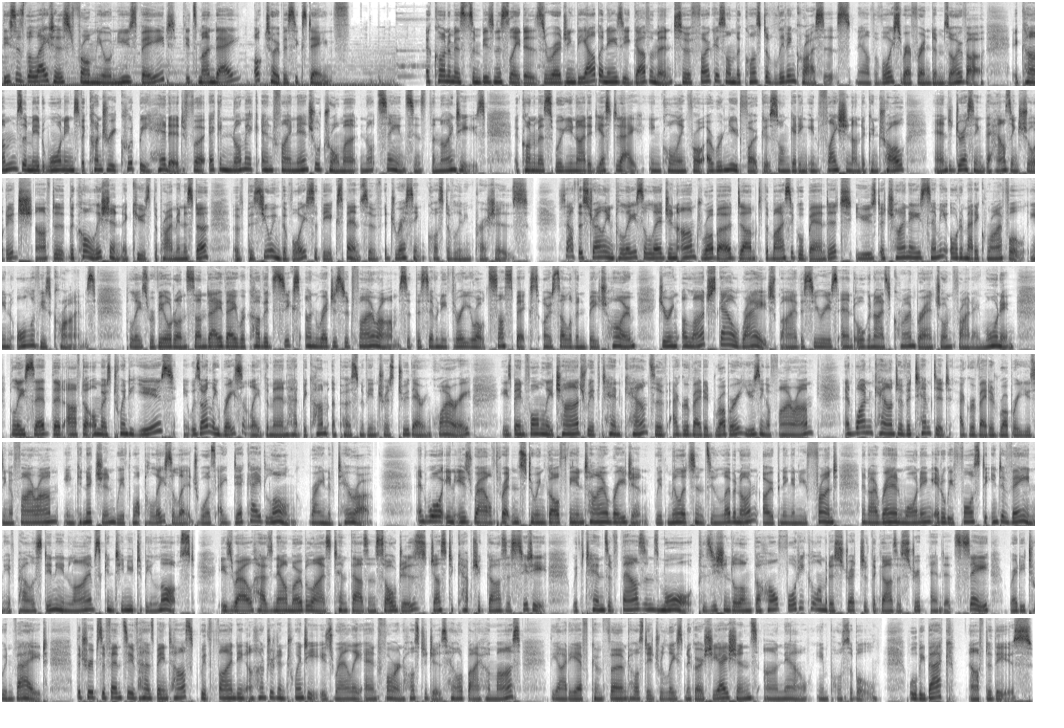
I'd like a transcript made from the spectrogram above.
This is the latest from your newsfeed. It's Monday, October 16th. Economists and business leaders are urging the Albanese government to focus on the cost of living crisis now the voice referendum's over. It comes amid warnings the country could be headed for economic and financial trauma not seen since the 90s. Economists were united yesterday in calling for a renewed focus on getting inflation under control and addressing the housing shortage after the coalition accused the Prime Minister of pursuing the voice at the expense of addressing cost of living pressures. South Australian police allege an armed robber dumped the bicycle bandit used a Chinese semi automatic rifle in all of his crimes. Police revealed on Sunday they recovered six unregistered firearms at the 73 year old suspect's O'Sullivan Beach home during a large scale raid by the Serious and Organised Crime Branch on Friday morning. Police said that after almost 20 years, it was only recently the man had become a person of interest to their inquiry. He's been formally charged with 10 counts of aggravated robbery using a firearm and one count of attempted aggravated robbery using a firearm in connection with what police allege was a decade long reign of terror. And war in Israel threatens to engulf the entire region, with militants in Lebanon opening a new front and Iran warning it'll be forced to intervene if Palestinian lives continue to be lost. Israel has now mobilized 10,000 soldiers just to capture Gaza City, with tens of thousands more positioned along the whole 40 kilometre stretch of the Gaza Strip and at sea, ready to invade. The troops' offensive has been tasked with finding 120 Israeli and foreign hostages held by Hamas. The IDF confirmed hostage release negotiations are now impossible. We'll be back after this.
